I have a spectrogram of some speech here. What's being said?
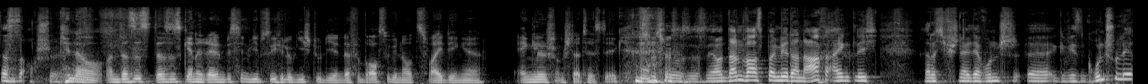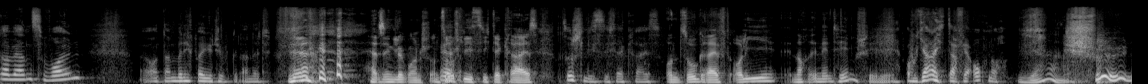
das ist auch schön. Genau, und das ist, das ist generell ein bisschen wie Psychologie studieren. Dafür brauchst du genau zwei Dinge. Englisch und Statistik. Ja, und dann war es bei mir danach eigentlich relativ schnell der Wunsch äh, gewesen, Grundschullehrer werden zu wollen. Und dann bin ich bei YouTube gelandet. Herzlichen Glückwunsch. Und so Ja. schließt sich der Kreis. So schließt sich der Kreis. Und so greift Olli noch in den Themenschädel. Oh ja, ich darf ja auch noch. Ja. Schön.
